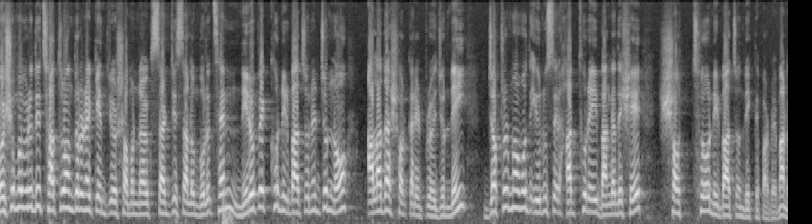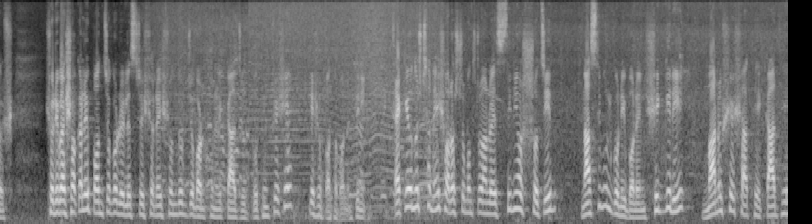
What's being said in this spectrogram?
বৈষম্য বিরোধী ছাত্র আন্দোলনের কেন্দ্রীয় সমন্বয়ক সার্জিস আলম বলেছেন, নিরপেক্ষ নির্বাচনের জন্য আলাদা সরকারের প্রয়োজন নেই। ডক্টর মোহাম্মদ ইউনুসের হাত ধরেই বাংলাদেশে স্বচ্ছ নির্বাচন দেখতে পারবে মানুষ। শনিবার সকালে পঞ্চগড় রেল স্টেশনের সৌন্দর্য বর্ধনের কাজ উদ্বোধন শেষে এসব কথা বলেন তিনি। একই অনুষ্ঠানে স্বরাষ্ট্র মন্ত্রণালয়ের সিনিয়র সচিব নাসিমুল গনি বলেন, শিগগিরই মানুষের সাথে কাঁধে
